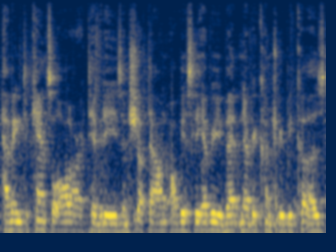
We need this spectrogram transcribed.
having to cancel all our activities and shut down obviously every event in every country because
